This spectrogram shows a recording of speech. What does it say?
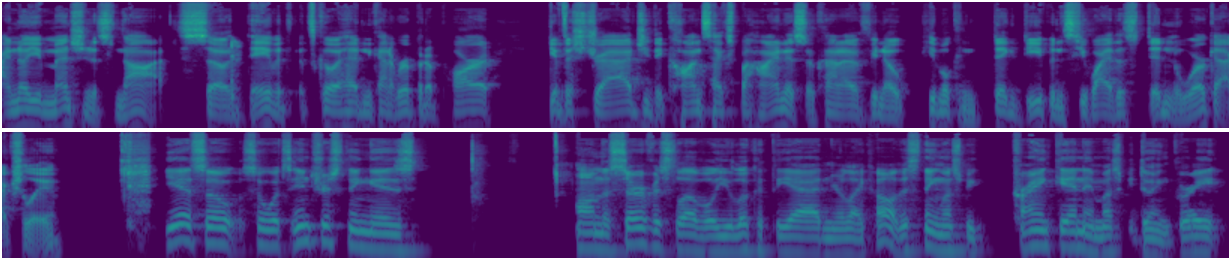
I know you mentioned it's not. So, David, let's go ahead and kind of rip it apart, give the strategy, the context behind it. So, kind of, you know, people can dig deep and see why this didn't work actually. Yeah, so so what's interesting is on the surface level, you look at the ad and you're like, "Oh, this thing must be cranking, it must be doing great."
